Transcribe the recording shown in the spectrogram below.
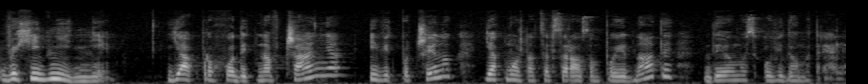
вихідні дні. Як проходить навчання і відпочинок, як можна це все разом поєднати, дивимось у відеоматеріалі.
